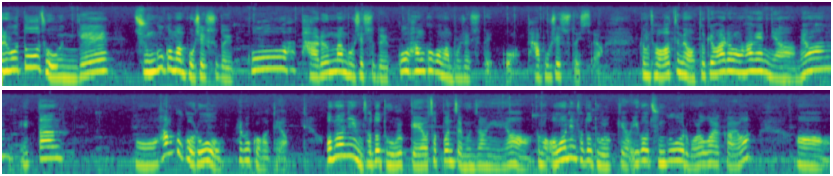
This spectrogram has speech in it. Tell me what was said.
그리고 또 좋은 게 중국어만 보실 수도 있고 발음만 보실 수도 있고 한국어만 보실 수도 있고 다 보실 수도 있어요. 그럼 저 같으면 어떻게 활용을 하겠냐면 일단 어, 한국어로 해볼 것 같아요. 어머님 저도 도울게요. 첫 번째 문장이에요. 그럼 어머님 저도 도울게요. 이거 중국어로 뭐라고 할까요? 어,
